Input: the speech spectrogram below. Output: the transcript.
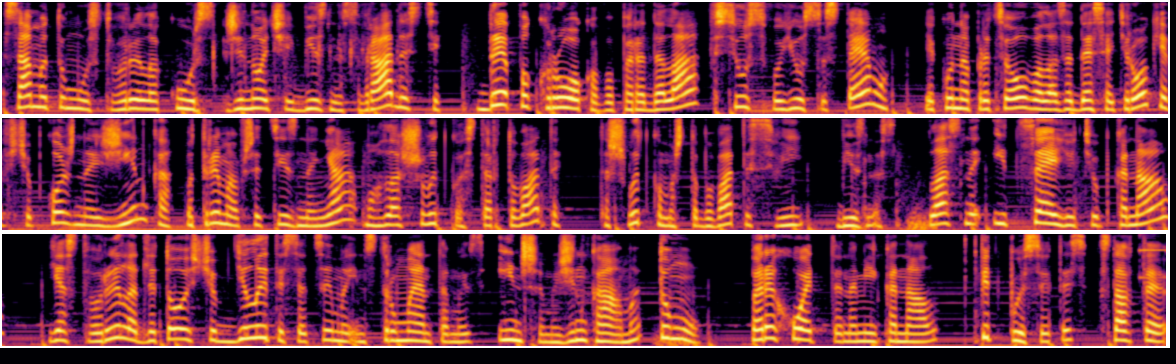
Саме тому створила курс Жіночий бізнес в радості, де покроково передала всю свою систему, яку напрацьовувала за 10 років, щоб кожна жінка, отримавши ці знання, могла швидко стартувати та швидко масштабувати свій бізнес. Власне, і цей YouTube канал я створила для того, щоб ділитися цими інструментами з іншими жінками. Тому переходьте на мій канал, підписуйтесь, ставте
